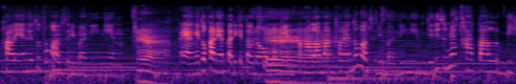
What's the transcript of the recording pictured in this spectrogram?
kalian itu tuh nggak bisa dibandingin. Ya. Yang itu kan yang tadi kita udah ngomongin Ya. pengalaman kalian tuh nggak bisa dibandingin. Jadi sebenarnya kata lebih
